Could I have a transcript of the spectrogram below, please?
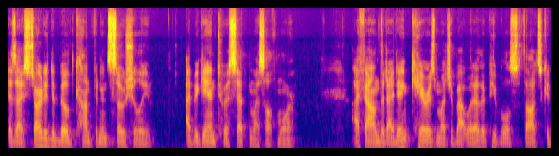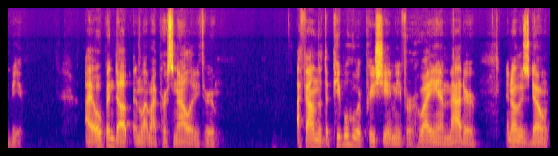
As I started to build confidence socially, I began to accept myself more. I found that I didn't care as much about what other people's thoughts could be. I opened up and let my personality through. I found that the people who appreciate me for who I am matter and others don't.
